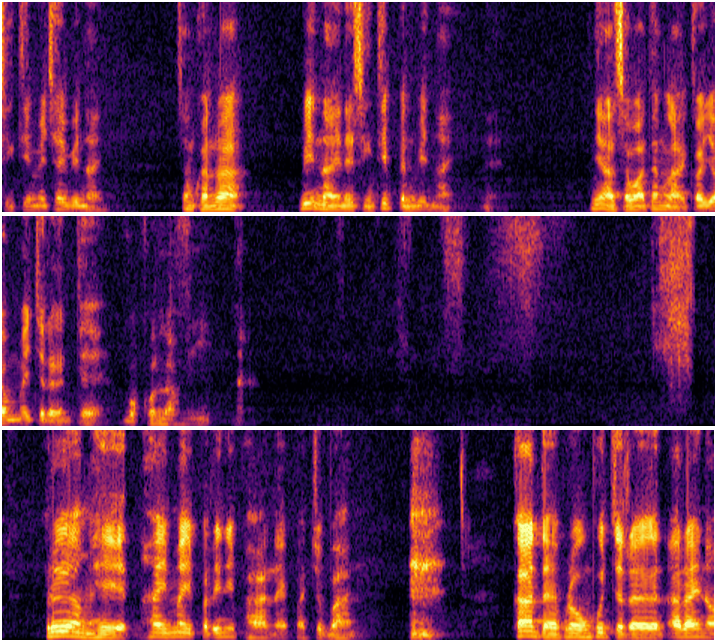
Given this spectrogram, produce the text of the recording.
สิ่งที่ไม่ใช่วินัยสำคัญว่าวินัยในสิ่งที่เป็นวินัยเนี่ยนี่อาสวะทั้งหลายก็ย่อมไม่เจริญแก่บุคคลเหล่านี้นะเรื่องเหตุให้ไม่ปรินิพพานในปัจจุบัน ข้าแต่พระองค์ผู้เจริญอะไรหนอ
